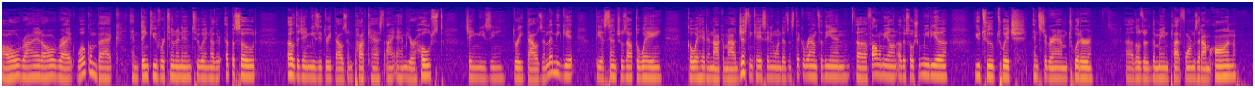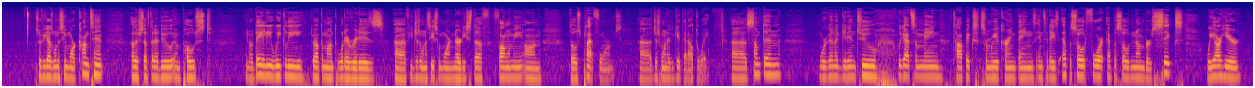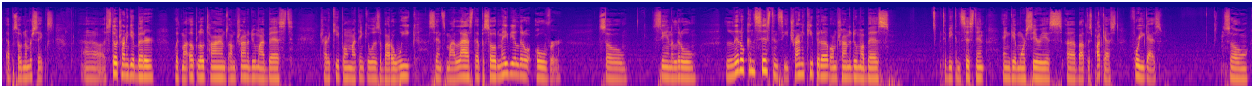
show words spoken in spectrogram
All right, all right. Welcome back, and thank you for tuning in to another episode of the Jameezy 3000 podcast. I am your host, Jameezy 3000. Let me get the essentials out the way. Go ahead and knock them out, just in case anyone doesn't stick around to the end. Uh, follow me on other social media YouTube, Twitch, Instagram, Twitter. Uh, those are the main platforms that I'm on. So if you guys want to see more content, other stuff that I do and post you know, daily, weekly, throughout the month, whatever it is. Uh, if you just want to see some more nerdy stuff, follow me on those platforms. Uh, just wanted to get that out the way. Uh, something we're to get into. We got some main topics, some reoccurring things in today's episode for episode number six. We are here, episode number six. Uh, still trying to get better with my upload times. I'm trying to do my best Try to keep them. I think it was about a week since my last episode, maybe a little over. So, seeing a little little consistency, trying to keep it up. I'm trying to do my best to be consistent and get more serious uh, about this podcast for you guys. So,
